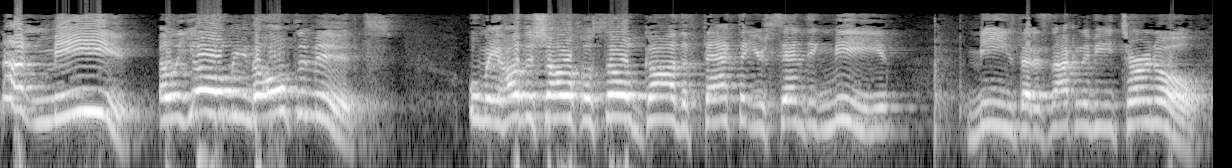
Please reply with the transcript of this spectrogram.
not me. Elio meaning the ultimate. God, the fact that you're sending me means that it's not going to be eternal.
